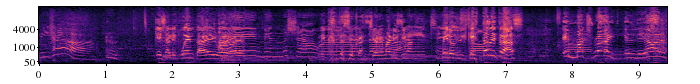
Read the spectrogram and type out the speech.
Mirá. Ella le cuenta a él, bueno, eh, le canta sus canciones malísimas. Pero el que está detrás es Max Wright, el de Alf,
